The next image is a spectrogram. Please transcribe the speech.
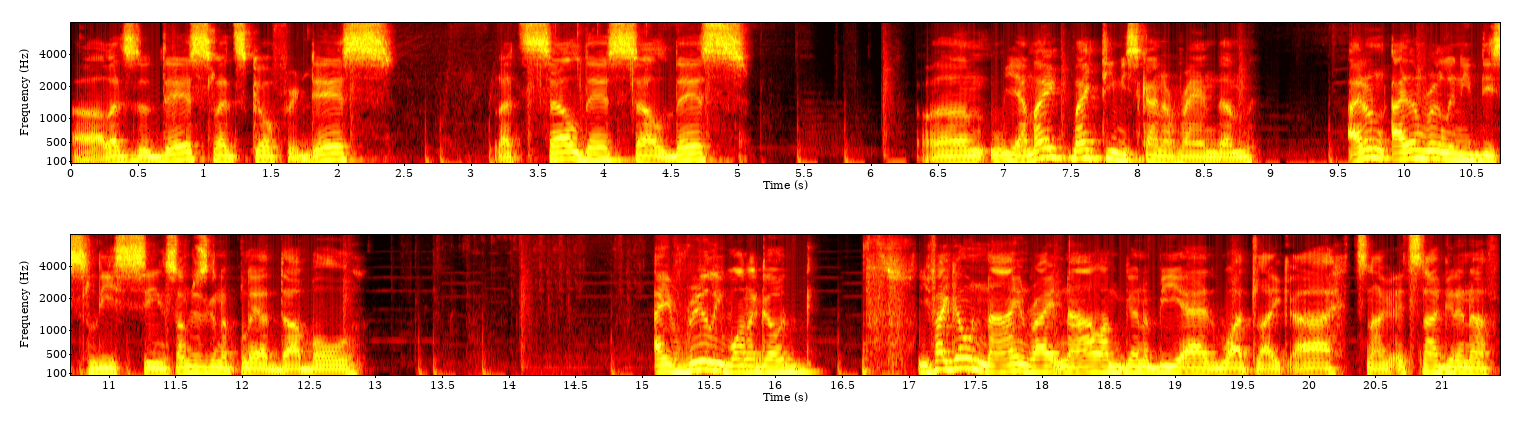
Uh, let's do this. Let's go for this. Let's sell this, sell this. Um, yeah, my, my team is kind of random. I don't I don't really need this Lee Sin, so I'm just gonna play a double. I really wanna go if I go 9 right now, I'm gonna be at what like uh it's not it's not good enough.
